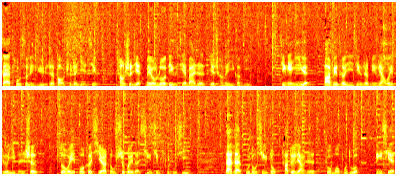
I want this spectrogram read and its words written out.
在投资领域仍保持着野心。长时间没有落定接班人，也成了一个谜。今年一月，巴菲特已经任命两位得意门生作为伯克希尔董事会的新晋副主席，但在股东信中，他对两人琢磨不多，并且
